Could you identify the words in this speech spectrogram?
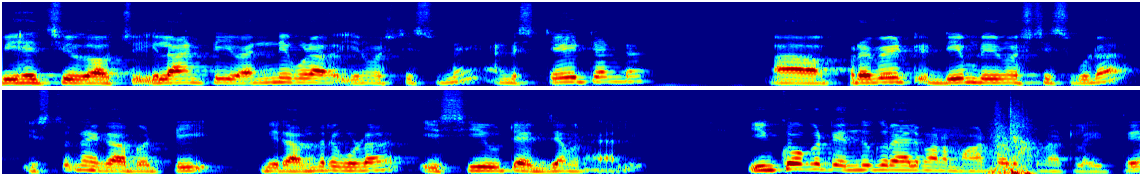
బిహెచ్యూ కావచ్చు ఇలాంటివన్నీ కూడా యూనివర్సిటీస్ ఉన్నాయి. And state and private deemed universities కూడా ఇస్తున్నాయి కాబట్టి మీరందరూ కూడా ఈ సియూటీ ఎగ్జామ్ రాయాలి. ఇంకొకటి ఎందుకు రాయాలి మనం మాట్లాడుకున్నట్లయితే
